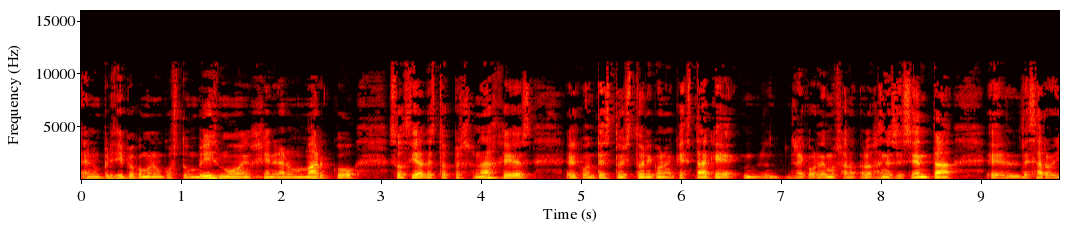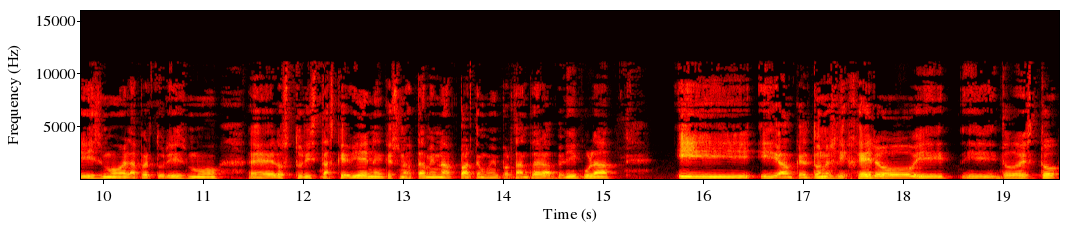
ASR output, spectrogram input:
en un principio como en un costumbrismo, en generar un marco social de estos personajes, el contexto histórico en el que está, que mm, recordemos a los años 60, el desarrollismo, el aperturismo, eh, los turistas que vienen, que es también una parte muy importante de la película, Y, aunque el tono es ligero y, todo esto,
